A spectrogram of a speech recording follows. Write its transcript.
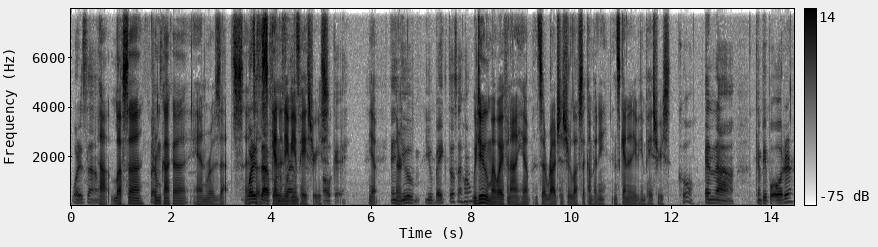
what is that? Uh, Lefse. Krumkake, and Rosettes. What It's is a that Scandinavian pastries. okay. Yep. And They're- you you bake those at home? We do, my wife and I. Yep. It's a Rochester Lefse company in Scandinavian pastries. Cool. And uh, can people order?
